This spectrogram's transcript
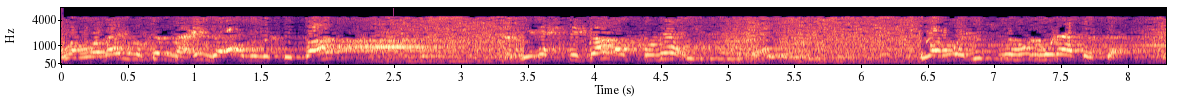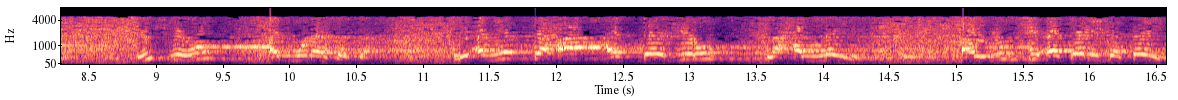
وهو ما يسمى عند أهل الاقتصاد بالاحتكار الثنائي وهو يشبه المنافسة يشبه المنافسة بأن يفتح التاجر محلين أو ينشئ شركتين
